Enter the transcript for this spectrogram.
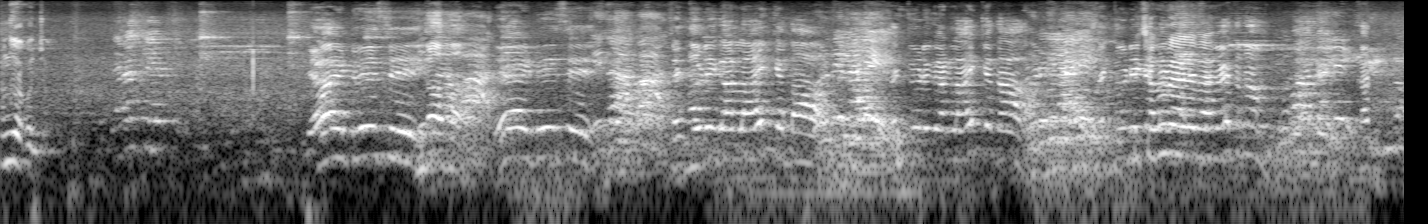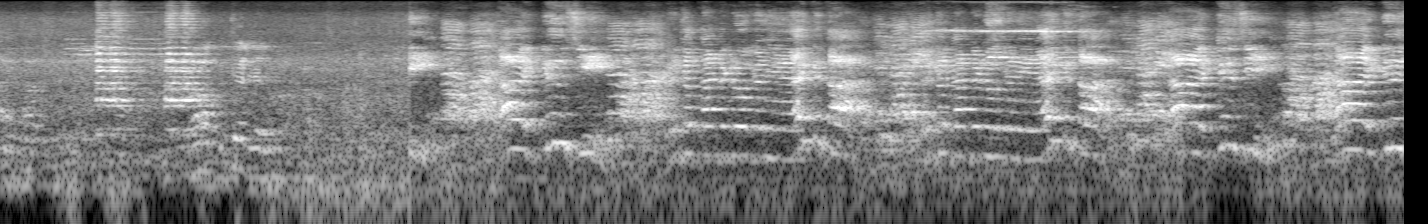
ముందుగా కొంచెం. సెక్యూరిటీ గార్డుల ఐక్యత. సెక్యూరిటీ గార్డుల ఐక్యత. సెక్యూరిటీ? వేతనం. ఐక్యత మెడికల్ కాంట్రాక్ట్ వర్కర్స్ ఐక్యత IQC IQC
